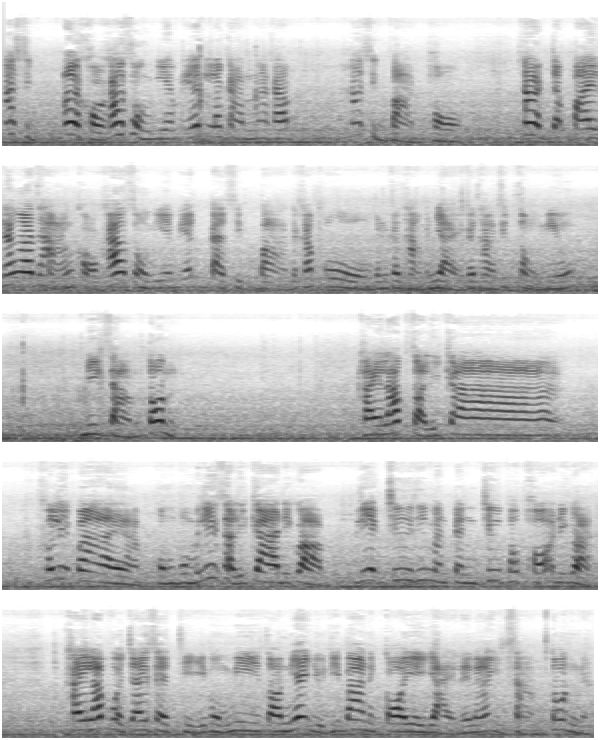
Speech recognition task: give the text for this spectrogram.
ห้าสิบเออขอค่าส่ง EMS แล้วกันนะครับห้าสิบาทพอ ถ้าจะไปทั้งกระถางขอค่าส่ง EMS แปดสิบาทนะครับ โอ้มันกระถางมันใหญ่กระถางสิบสองนิ้ว มีอีกสามต้น ใครรับสาริกาเขาเรียกว่าอะไรอะ ผมผมไม่เรียกสาริกาดีกว่า เรียกชื่อที่มันเป็นชื่อเพราะๆดีกว่า ใครรับหัวใจเศรษฐีผมมีตอนนี้อยู่ที่บ้านในกอใหญ่ๆเลยนะ อีกสามต้นเนี่ย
